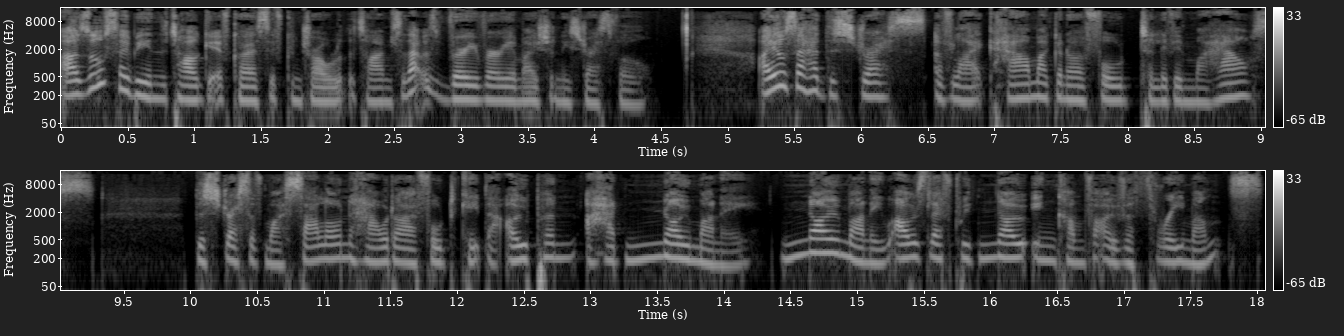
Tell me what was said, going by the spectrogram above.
I was also being the target of coercive control at the time, so that was very, very emotionally stressful. I also had the stress of like, how am I going to afford to live in my house? The stress of my salon, how would I afford to keep that open? I had no money, no money. I was left with no income for over three months.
